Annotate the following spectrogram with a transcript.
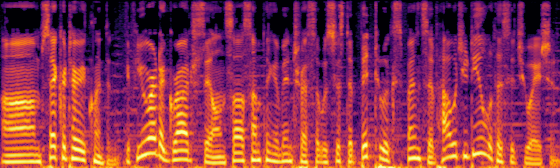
Um, Secretary Clinton, if you were at a garage sale and saw something of interest that was just a bit too expensive, how would you deal with the situation?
